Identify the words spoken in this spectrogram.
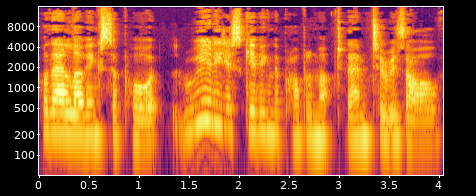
for their loving support, really just giving the problem up to them to resolve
